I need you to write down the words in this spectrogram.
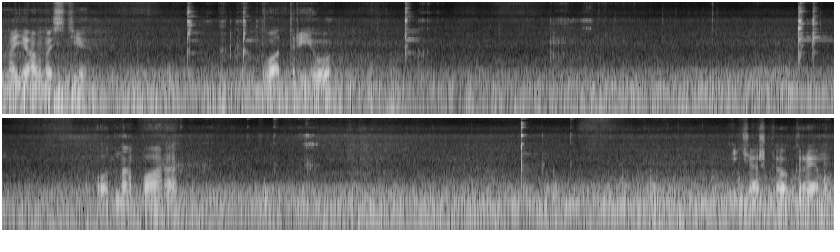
В наявності два тріо. Одна пара. І чашка окремо.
